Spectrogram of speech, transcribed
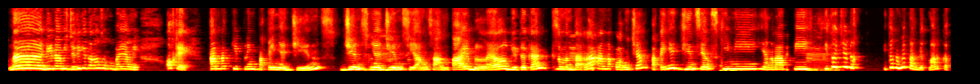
Nah, dinamis. Jadi kita langsung kebayang nih. Oke, okay, anak Kipling pakainya jeans, jeansnya hmm. jeans yang santai, belel gitu kan. Sementara hmm. anak Longchamp pakainya jeans yang skinny, yang rapi. Hmm. Itu aja udah, itu namanya target market.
